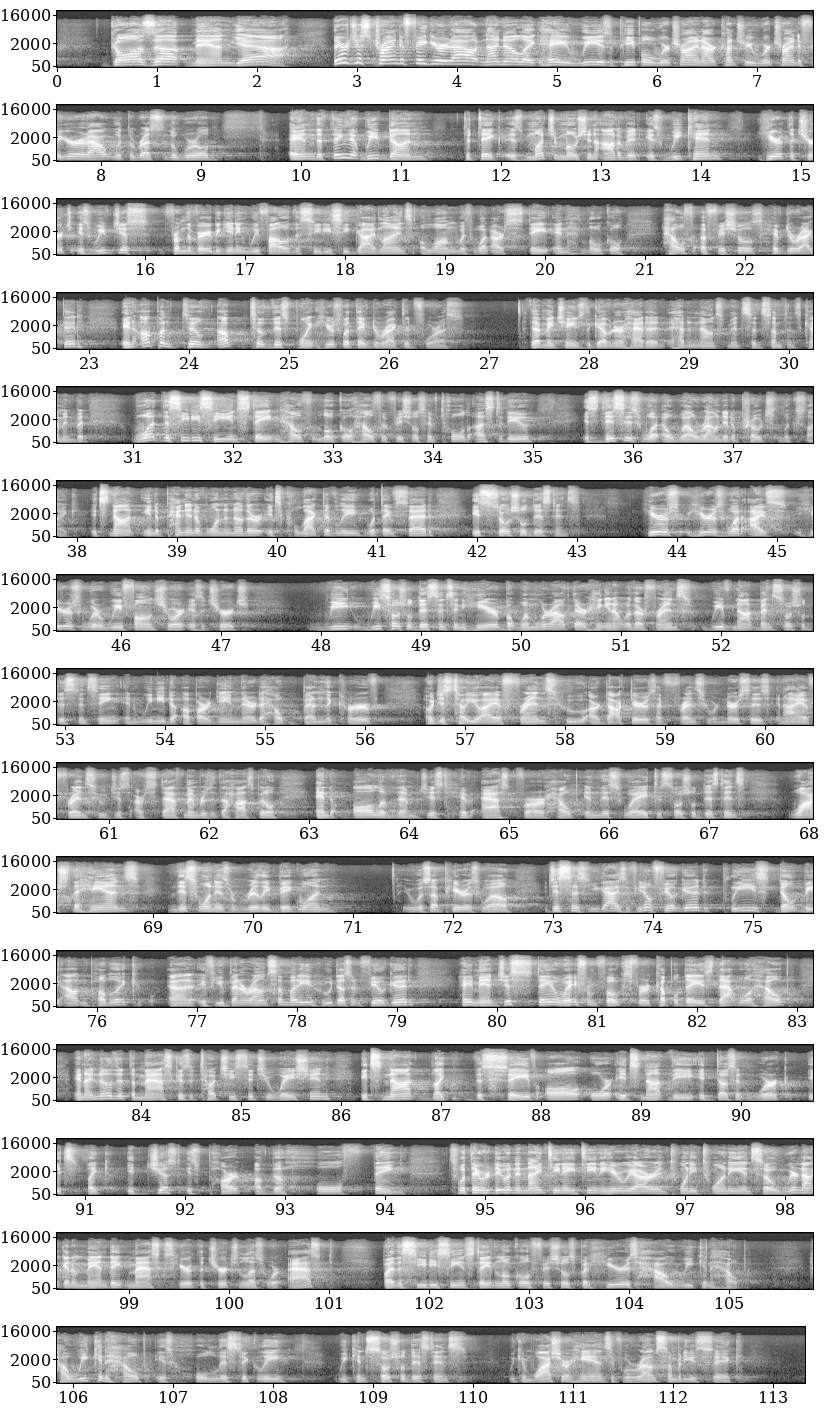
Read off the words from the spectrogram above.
Gauze up, man, yeah. They're just trying to figure it out. And I know, like, hey, we as a people, we're trying, our country, we're trying to figure it out with the rest of the world. And the thing that we've done to take as much emotion out of it as we can here at the church is we've just from the very beginning we followed the CDC guidelines along with what our state and local health officials have directed. And up until up to this point here's what they've directed for us. That may change. The governor had a had an announcement said something's coming. But what the CDC and state and health local health officials have told us to do is this is what a well rounded approach looks like. It's not independent of one another, it's collectively. What they've said is social distance. Here's, here's what I've, here's where we've fallen short as a church. We, we social distance in here, but when we're out there hanging out with our friends, we've not been social distancing, and we need to up our game there to help bend the curve. I would just tell you, I have friends who are doctors, I have friends who are nurses, and I have friends who just are staff members at the hospital, and all of them just have asked for our help in this way to social distance. Wash the hands. This one is a really big one. It was up here as well. It just says, you guys, if you don't feel good, please don't be out in public. Uh, if you've been around somebody who doesn't feel good, hey man, just stay away from folks for a couple days. That will help. And I know that the mask is a touchy situation. It's not like the save all or it's not the it doesn't work. It's like it just is part of the whole thing. It's what they were doing in 1918 and here we are in 2020 and so we're not going to mandate masks here at the church unless we're asked by the CDC and state and local officials, but here is how we can help. How we can help is holistically, we can social distance, we can wash our hands if we're around somebody who's sick,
